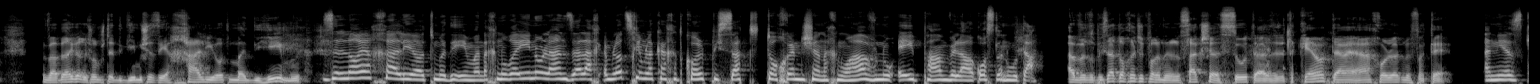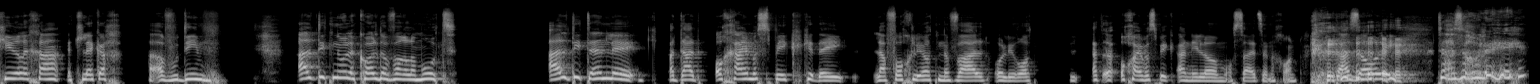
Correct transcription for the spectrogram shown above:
והברגע הראשון פשוט הדגים שזה יכל להיות מדהים זה לא יכל להיות מדהים, אנחנו ראינו לאן זה הלך, הם לא צריכים לקחת כל פיסת תוכן שאנחנו אהבנו אי פעם ולהרוס לנו אותה. אבל זו פיסת תוכן שכבר נהרסה כשעשו אותה אז לתקן אותה היה יכול להיות מפתה. אני אזכיר לך את לקח האבודים. אל תיתנו לכל דבר למות. אל תיתן ל... אתה או חי מספיק כדי להפוך להיות נבל או לראות... אתה- או חי מספיק, אני לא עושה את זה נכון. תעזור לי, תעזור לי.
